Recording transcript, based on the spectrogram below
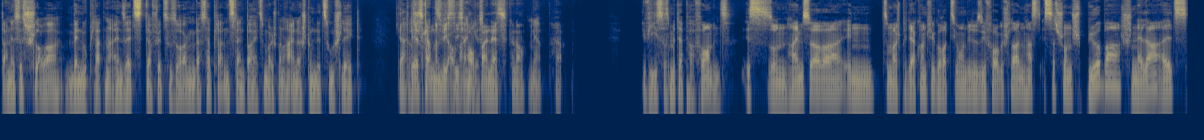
Dann ist es schlauer, wenn du Platten einsetzt, dafür zu sorgen, dass der Plattenstandby zum Beispiel nach einer Stunde zuschlägt. Ja, Das der ist ganz auch wichtig, auch, einiges. bei NES, genau. Wie ist das mit der Performance? Ist so ein Heimserver in zum Beispiel der Konfiguration, wie du sie vorgeschlagen hast, ist das schon spürbar schneller als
